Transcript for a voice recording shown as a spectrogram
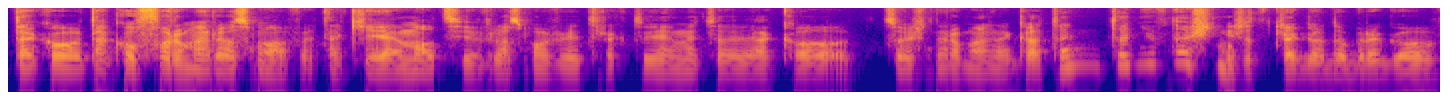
Taką, taką formę rozmowy, takie emocje w rozmowie traktujemy to jako coś normalnego, a to, to nie wnosi niczego dobrego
